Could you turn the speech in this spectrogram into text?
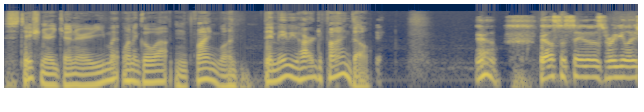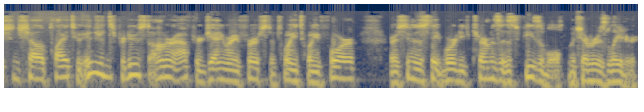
stationary generator, you might want to go out and find one. They may be hard to find though. Yeah. They also say those regulations shall apply to engines produced on or after January 1st of 2024 or as soon as the state board determines it is feasible, whichever is later.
